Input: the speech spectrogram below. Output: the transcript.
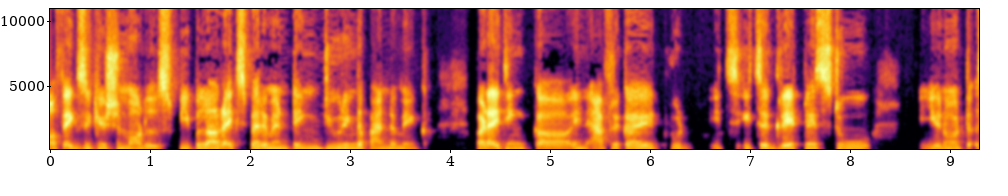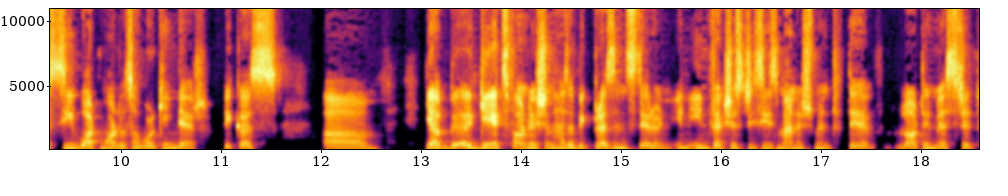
of execution models. People are experimenting during the pandemic, but I think uh, in Africa, it would it's it's a great place to, you know, to see what models are working there because, um, yeah, uh, Gates Foundation has a big presence there in, in infectious disease management. They've a lot invested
